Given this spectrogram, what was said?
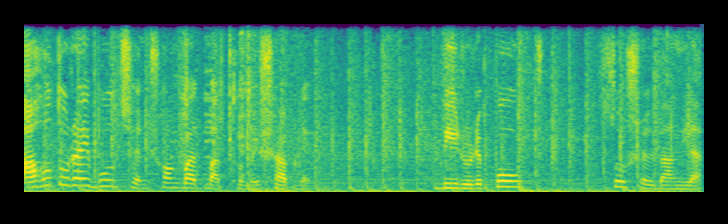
আহতরাই বলছেন সংবাদ মাধ্যমের সামনে। Bureau report, social Bangla.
